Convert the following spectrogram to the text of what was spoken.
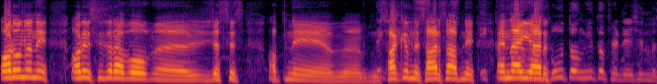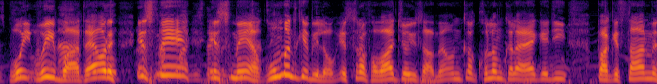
और उन्होंने और इसी तरह वो जस्टिस अपने साकिब निसार साहब ने एन आई आर तो वही वही बात है तो और इसमें इसमें हुकूमत के भी लोग इस तरह फवाद चौधरी साहब हैं उनका खुलम खला है कि जी पाकिस्तान में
